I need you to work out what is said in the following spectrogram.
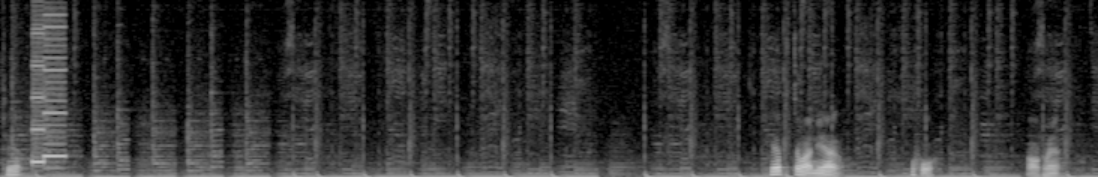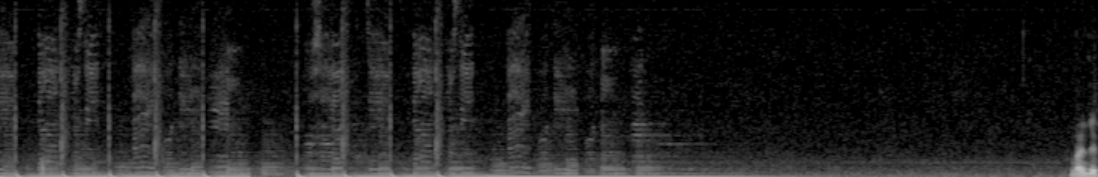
เชื่ เทียบจังหวะเนี้ยโอ้โห ออกแล้วเรายึด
